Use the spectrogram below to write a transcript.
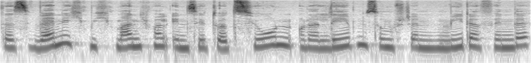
dass wenn ich mich manchmal in Situationen oder Lebensumständen wiederfinde,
